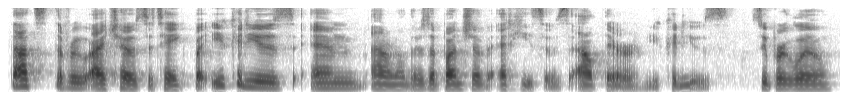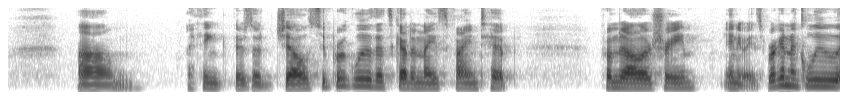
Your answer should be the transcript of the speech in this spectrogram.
that's the route I chose to take, but you could use, and I don't know, there's a bunch of adhesives out there. You could use super glue. Um, I think there's a gel super glue that's got a nice fine tip from Dollar Tree. Anyways, we're going to glue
